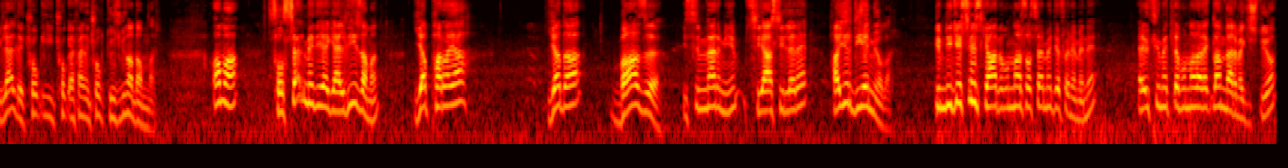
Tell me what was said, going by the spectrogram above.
Bilal de çok iyi, çok efendi, çok düzgün adamlar. Ama sosyal medyaya geldiği zaman ya paraya ya da bazı isim vermeyeyim siyasilere hayır diyemiyorlar. Şimdi diyeceksiniz ki abi bunlar sosyal medya fenomeni. E, hükümet de bunlara reklam vermek istiyor.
